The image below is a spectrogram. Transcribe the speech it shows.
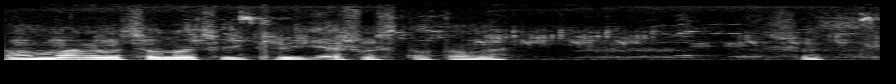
А в мене ось наче і клює щось тут, але щось.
